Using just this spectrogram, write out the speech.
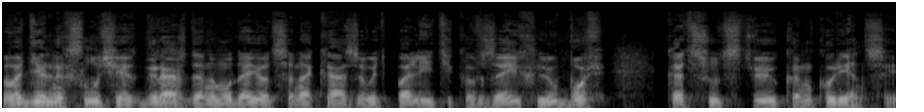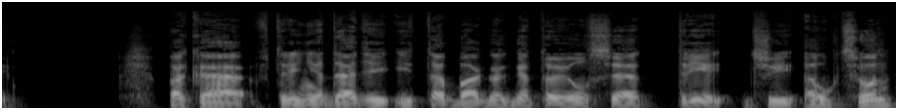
В отдельных случаях гражданам удается наказывать политиков за их любовь к отсутствию конкуренции. Пока в Тринидаде и Тобаго готовился 3G-аукцион,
